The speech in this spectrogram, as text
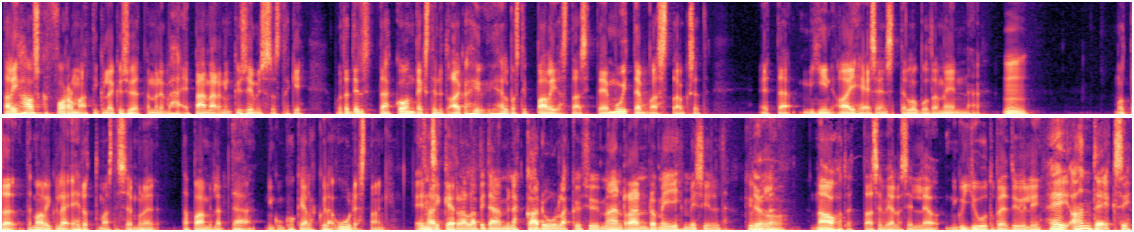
Tämä oli hauska formaatti kyllä kysyä tämmöinen vähän epämääräinen kysymys jostakin, mutta tietysti tämä konteksti nyt aika helposti paljastaa sitten muiden vastaukset, että mihin aiheeseen sitten lopulta mennään. Mm. Mutta tämä oli kyllä ehdottomasti semmoinen tapa, millä pitää niin kuin, kokeilla kyllä uudestaankin. Ensi Sai- kerralla pitää mennä kadulla kysymään randomi ihmisiltä. Kyllä. Joo. Nauhoitettaa se vielä sille niin YouTube-tyyliin. Hei, anteeksi.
